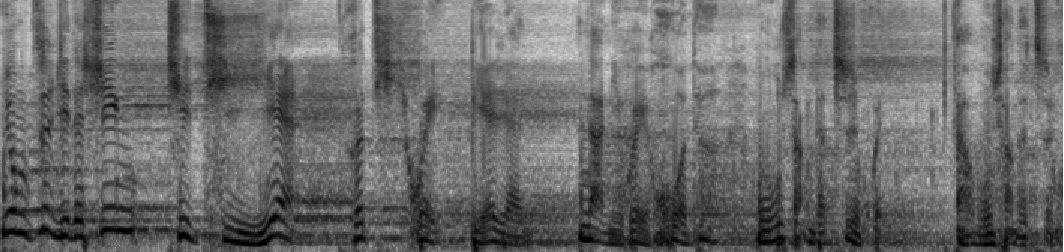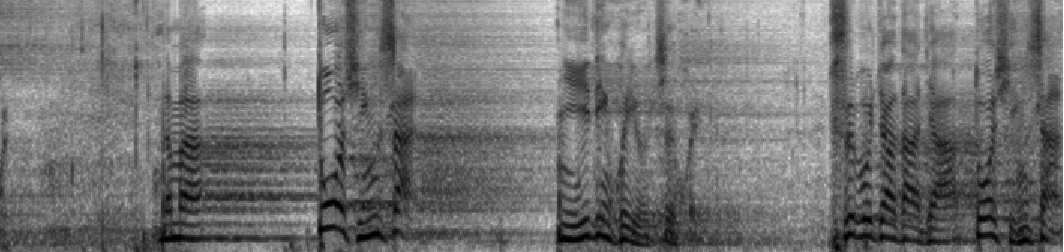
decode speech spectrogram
用自己的心去体验和体会别人，那你会获得无上的智慧，啊，无上的智慧。那么多行善，你一定会有智慧。师父教大家多行善，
